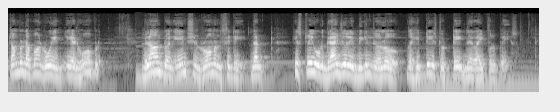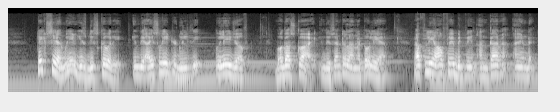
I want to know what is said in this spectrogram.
stumbled upon ruins he had hoped belonged to an ancient Roman city that history would gradually begin to allow the Hittites to take their rightful place. Textor made his discovery in the isolated village of Bogazkoy in the central Anatolia, roughly halfway between Ankara and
